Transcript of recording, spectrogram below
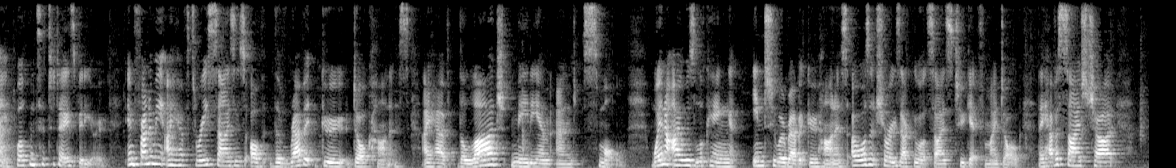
Hi, welcome to today's video. In front of me I have three sizes of the Rabbitgoo dog harness. I have the large, medium and small. When I was looking into a Rabbitgoo harness, I wasn't sure exactly what size to get for my dog. They have a size chart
